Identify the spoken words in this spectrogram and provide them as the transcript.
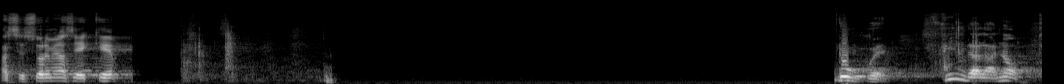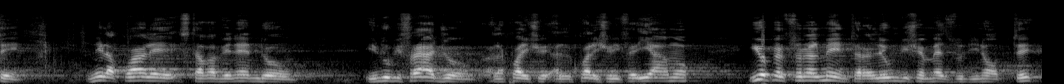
Assessore Melasecche. Dunque, fin dalla notte nella quale stava avvenendo il nubifragio quale al quale ci riferiamo, io personalmente alle 11 e mezzo di notte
